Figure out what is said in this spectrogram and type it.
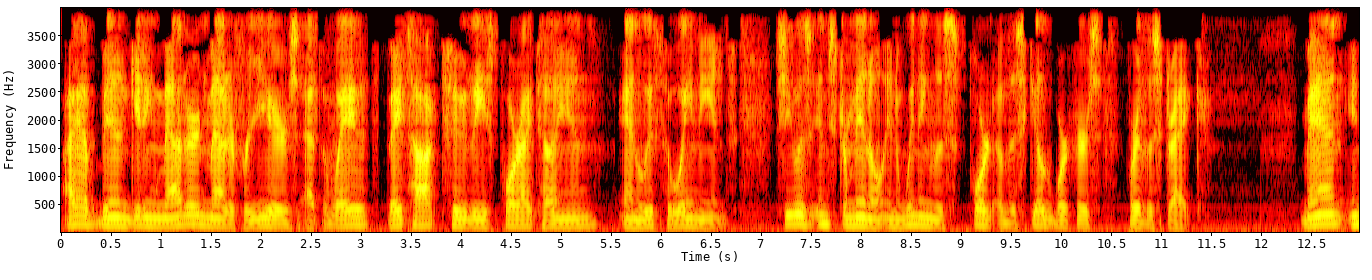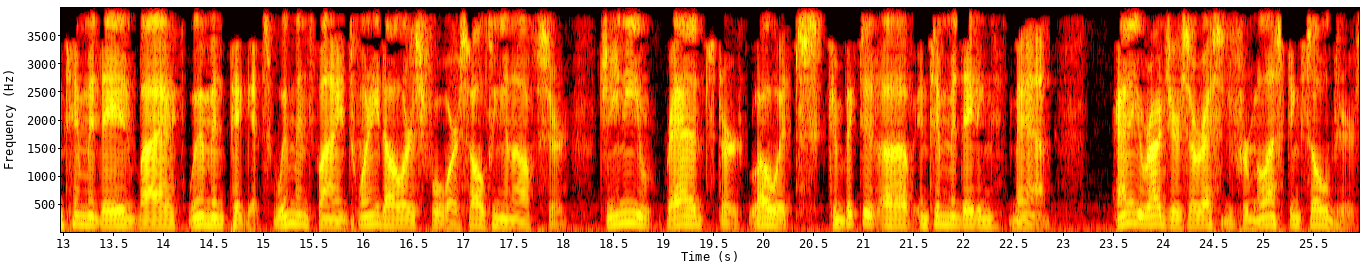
I have been getting madder and madder for years at the way they talk to these poor Italians and Lithuanians. She was instrumental in winning the support of the skilled workers for the strike. Man intimidated by women pickets. Women fined $20 for assaulting an officer. Jeannie Radster Lowitz convicted of intimidating man. Annie Rogers arrested for molesting soldiers.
